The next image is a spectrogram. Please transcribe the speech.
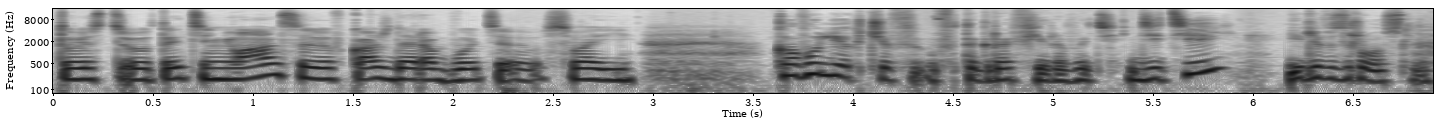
То есть вот эти нюансы в каждой работе свои. Кого легче фотографировать? Детей или взрослых?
